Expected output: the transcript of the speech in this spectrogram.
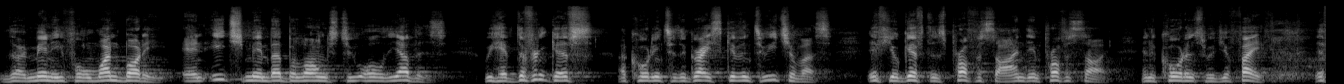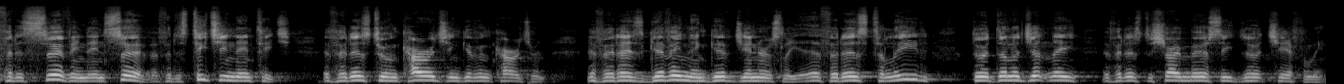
though many, form one body, and each member belongs to all the others. We have different gifts according to the grace given to each of us. If your gift is prophesying, then prophesy in accordance with your faith. If it is serving, then serve. If it is teaching, then teach. If it is to encourage, then give encouragement. If it is giving, then give generously. If it is to lead, do it diligently. If it is to show mercy, do it cheerfully.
